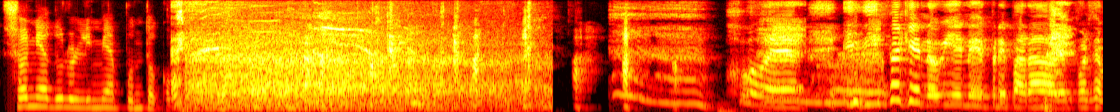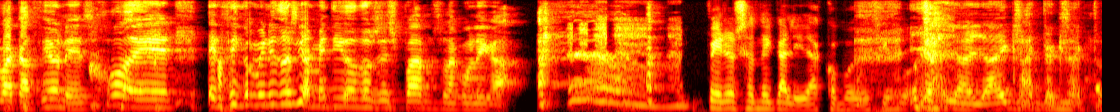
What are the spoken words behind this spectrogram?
soniadurolimia.com? Joder, y dice que no viene preparada después de vacaciones. Joder, en cinco minutos ya han metido dos spams la colega. pero son de calidad, como decimos. Ya, ya, ya, exacto, exacto.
